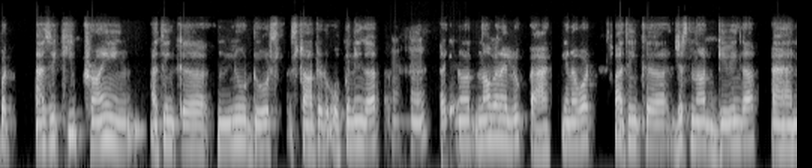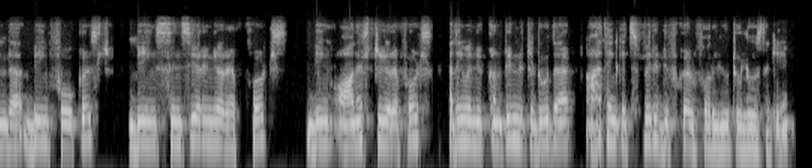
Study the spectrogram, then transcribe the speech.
But as we keep trying, I think uh, new doors started opening up. Mm-hmm. Uh, you know, now when I look back, you know what, I think uh, just not giving up and uh, being focused, being sincere in your efforts, being honest to your efforts. I think when you continue to do that, I think it's very difficult for you to lose the game.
